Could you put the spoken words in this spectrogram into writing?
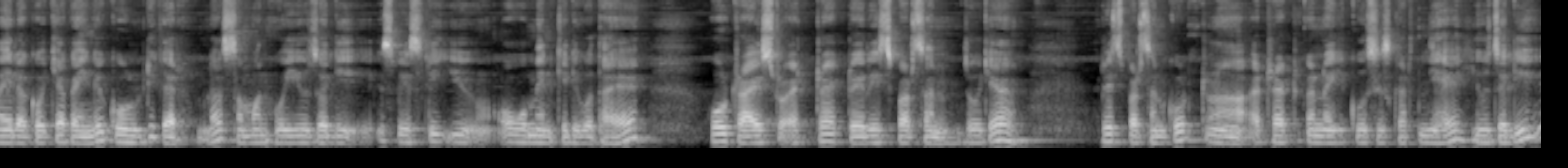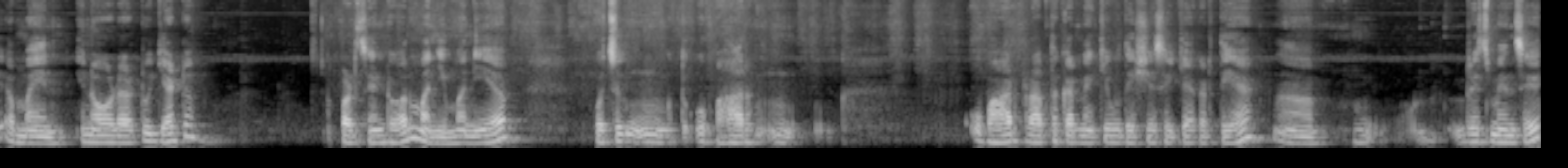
महिला को क्या कहेंगे? गोल्ड डिगर मतलब समन हो यूजुअली स्पेशली वोमेन के लिए होता है who tries to attract rich person जो क्या? रिच पर्सन को अट्रैक्ट करने की कोशिश करती है usually a man in order to get presents और मनी मनी अब कुछ तो उपहार उपहार प्राप्त करने के उद्देश्य से क्या करती है? रिचमैन से,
